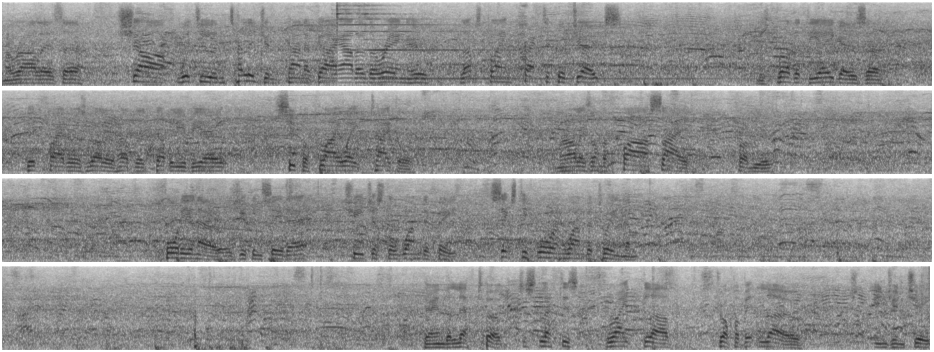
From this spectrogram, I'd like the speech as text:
Morales, a sharp, witty, intelligent kind of guy out of the ring who loves playing practical jokes. His brother Diego's a good fighter as well, who held the WBO super flyweight title. Morales on the far side from you. 40 and 0, as you can see there. Chi just the one defeat. 64 and 1 between them. The left hook, just left his right glove drop a bit low. Injin Chi.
